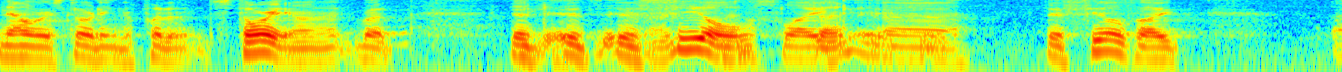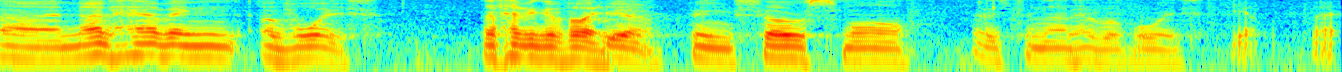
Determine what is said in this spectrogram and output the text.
now we're starting to put a story on it, but it, it, it feels like uh, it feels like uh, not having a voice. Not having a voice. Yeah, being so small as to not have a voice. Yeah, right.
